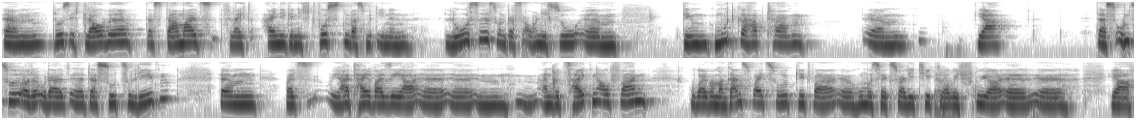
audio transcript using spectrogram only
Ähm, bloß ich glaube, dass damals vielleicht einige nicht wussten, was mit ihnen los ist und das auch nicht so ähm, den Mut gehabt haben, ähm, ja, das umzu oder, oder äh, das so zu leben, ähm, weil es ja teilweise ja äh, äh, in andere Zeiten auch waren. Wobei, wenn man ganz weit zurückgeht, war äh, Homosexualität, glaube ich, früher äh, äh, ja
